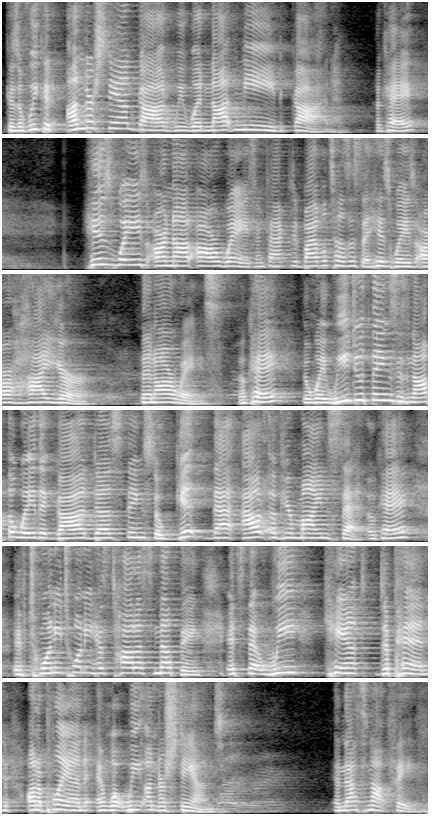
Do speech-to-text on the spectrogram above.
Because if we could understand God, we would not need God, okay? His ways are not our ways. In fact, the Bible tells us that his ways are higher than our ways, okay? The way we do things is not the way that God does things. So get that out of your mindset, okay? If 2020 has taught us nothing, it's that we can't depend on a plan and what we understand. And that's not faith.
